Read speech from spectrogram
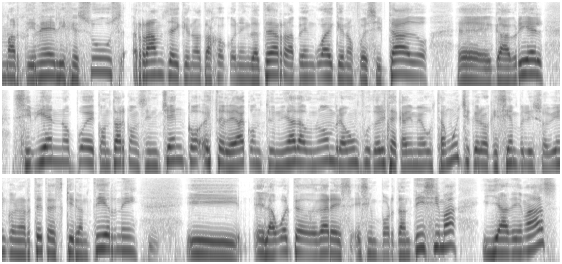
Martinelli Jesús, Ramsey que no atajó con Inglaterra, Ben White que no fue citado, eh, Gabriel. Si bien no puede contar con Sinchenko, esto le da continuidad a un hombre, a un futbolista que a mí me gusta mucho y creo que siempre lo hizo bien con Arteta, es Kieran Tierney. Mm. Y eh, la vuelta de Odegaard es, es importantísima. Y además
